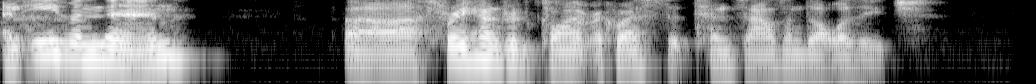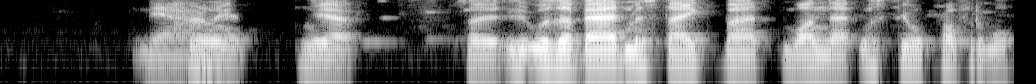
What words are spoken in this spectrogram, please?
and even then, uh, 300 client requests at ten thousand dollars each. Yeah, brilliant. Yeah. So it was a bad mistake, but one that was still profitable.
